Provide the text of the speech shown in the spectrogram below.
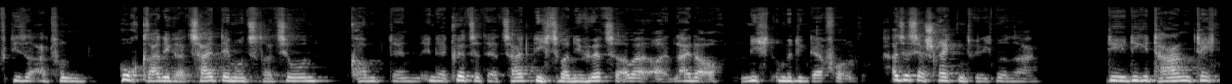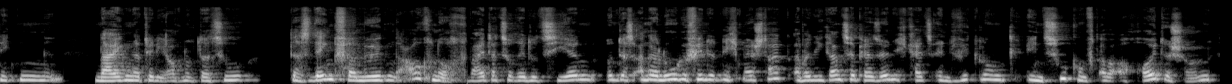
auf diese Art von hochgradiger Zeitdemonstration kommt, denn in der Kürze der Zeit liegt zwar die Würze, aber leider auch nicht unbedingt der Erfolg. Also es ist erschreckend, will ich nur sagen. Die digitalen Techniken neigen natürlich auch noch dazu, das Denkvermögen auch noch weiter zu reduzieren und das Analoge findet nicht mehr statt, aber die ganze Persönlichkeitsentwicklung in Zukunft, aber auch heute schon,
